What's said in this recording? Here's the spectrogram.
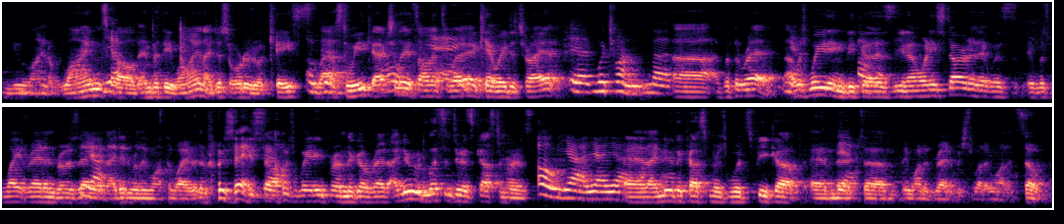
new line of wines yep. called Empathy Wine. I just ordered a case okay. last week. Actually, oh, it's on yay. its way. I can't wait to try it. Yeah, which one? Uh, with the red. Yeah. I was waiting because okay. you know when he started, it was it was white, red, and rosé, yeah. and I didn't really want the white or the rosé, so. I was waiting for him to go red. I knew he would listen to his customers. Oh yeah, yeah, yeah. And I knew the customers would speak up and that um, they wanted red, which is what I wanted. So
